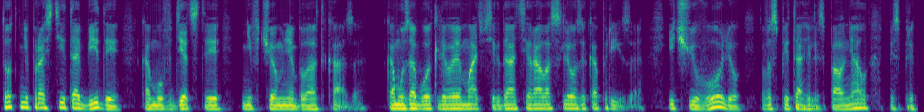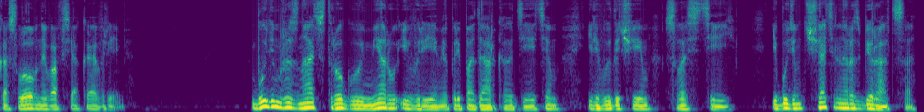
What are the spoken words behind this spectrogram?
Тот не простит обиды, кому в детстве ни в чем не было отказа кому заботливая мать всегда отирала слезы каприза, и чью волю воспитатель исполнял беспрекословно во всякое время. Будем же знать строгую меру и время при подарках детям или выдаче им сластей, и будем тщательно разбираться,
